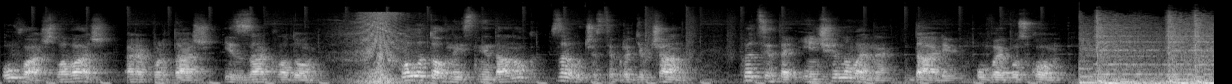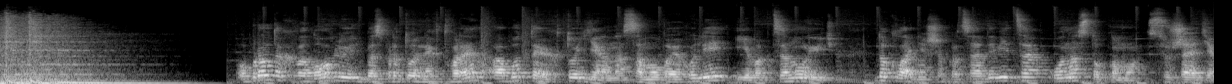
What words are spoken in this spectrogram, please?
у ваш лаваш. Репортаж із закладу. Молотовний сніданок за участі бродівчан. Про це та інші новини далі у випуску. У бродах виловлюють безпритульних тварин або тих, хто є на самовиголі і вакцинують. Докладніше про це дивіться у наступному сюжеті.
